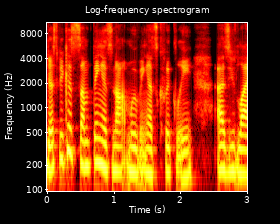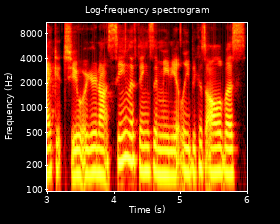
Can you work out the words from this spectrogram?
Just because something is not moving as quickly as you'd like it to, or you're not seeing the things immediately, because all of us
